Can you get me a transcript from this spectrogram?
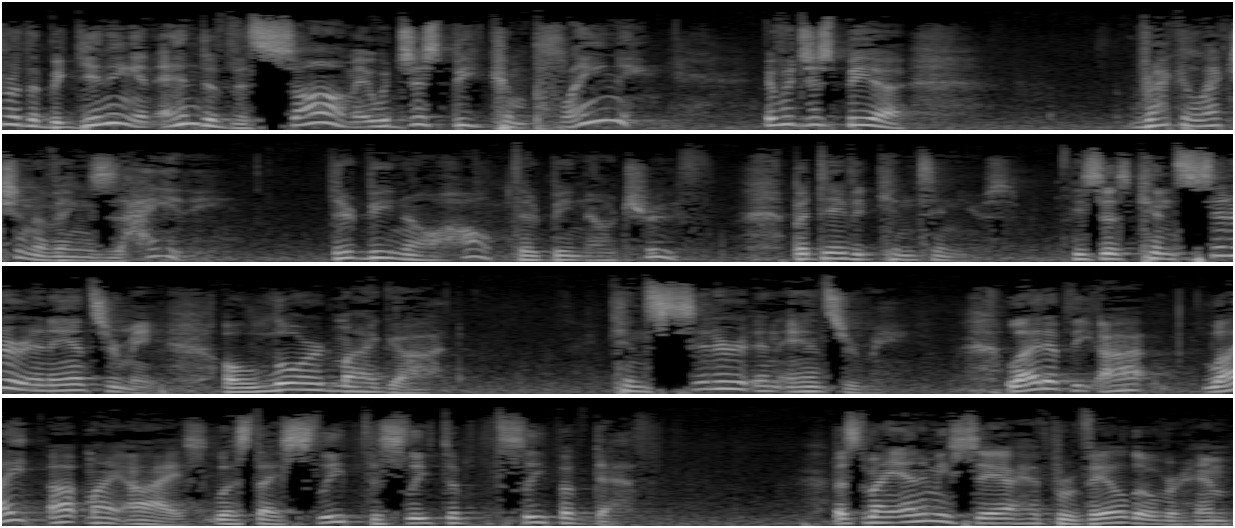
were the beginning and end of the psalm, it would just be complaining. It would just be a recollection of anxiety. There'd be no hope, there'd be no truth. But David continues. He says, Consider and answer me, O Lord my God. Consider and answer me. Light up, the, uh, light up my eyes, lest I sleep the sleep of, sleep of death. Lest my enemies say I have prevailed over him,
